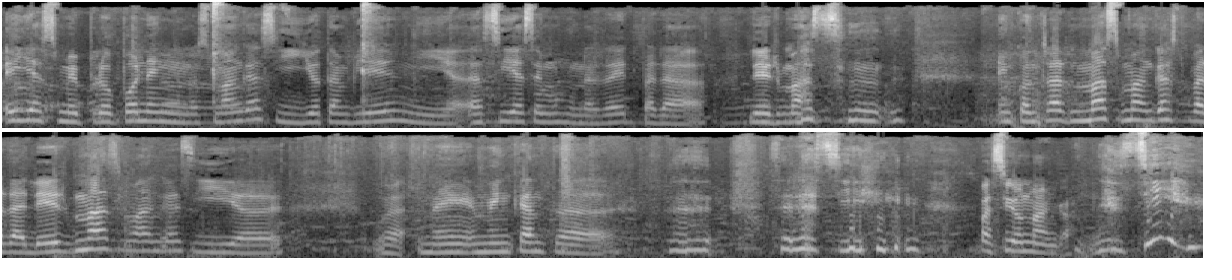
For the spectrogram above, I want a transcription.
ellas me proponen unos mangas y yo también y así hacemos una red para leer más, encontrar más mangas para leer más mangas y eh, bueno, me, me encanta ser así. Pasión manga. Sí,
